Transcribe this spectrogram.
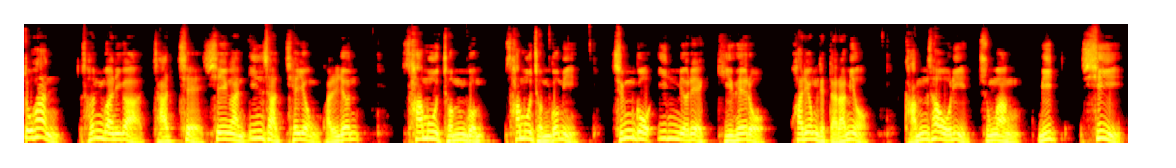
또한 선관위가 자체 시행한 인사 채용 관련 사무 점검, 사무 점검이 증거 인멸의 기회로 활용됐다라며 감사원이 중앙 및 시,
